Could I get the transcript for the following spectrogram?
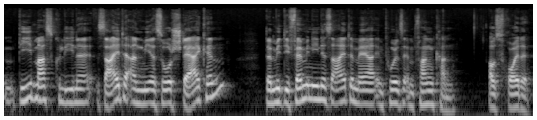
die maskuline Seite an mir so stärken, damit die feminine Seite mehr Impulse empfangen kann. Aus Freude.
